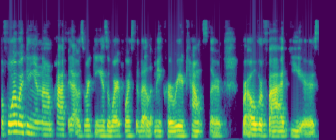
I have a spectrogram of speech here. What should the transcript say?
before working in a nonprofit, I was working as a workforce development career counselor for over five years.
